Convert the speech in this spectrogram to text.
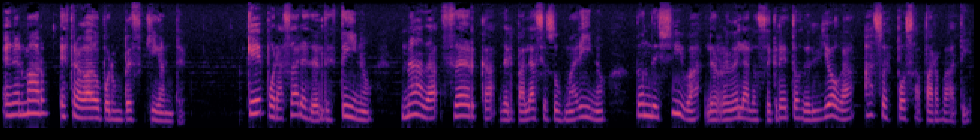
En el mar es tragado por un pez gigante que por azares del destino nada cerca del palacio submarino donde Shiva le revela los secretos del yoga a su esposa Parvati.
